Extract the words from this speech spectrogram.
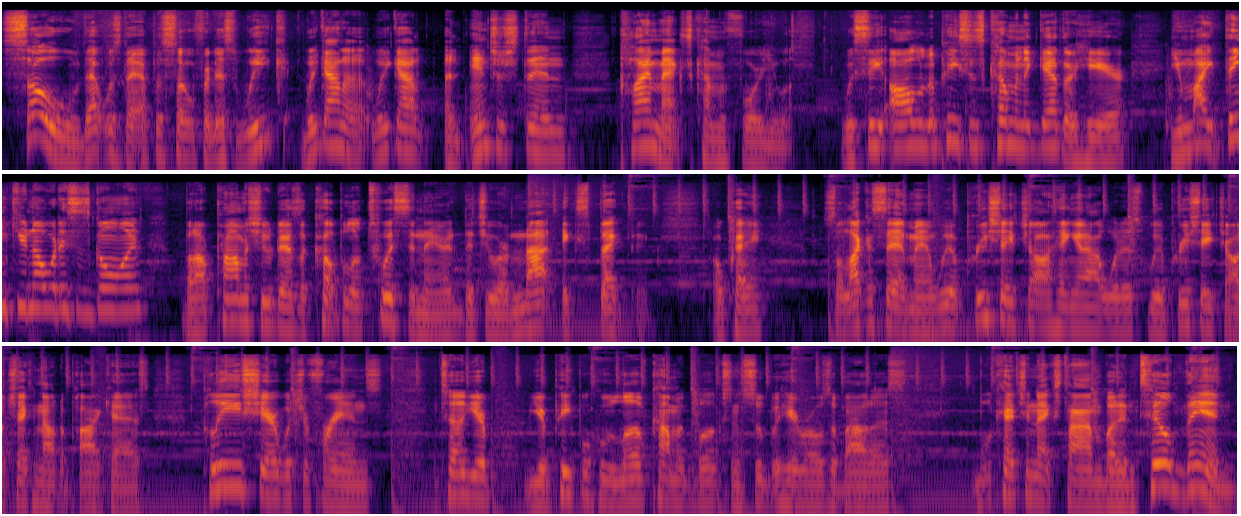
So that was the episode for this week. We got a we got an interesting climax coming for you. We see all of the pieces coming together here. You might think you know where this is going, but I promise you there's a couple of twists in there that you are not expecting. Okay? So like I said, man, we appreciate y'all hanging out with us. We appreciate y'all checking out the podcast. Please share with your friends. Tell your your people who love comic books and superheroes about us. We'll catch you next time, but until then,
